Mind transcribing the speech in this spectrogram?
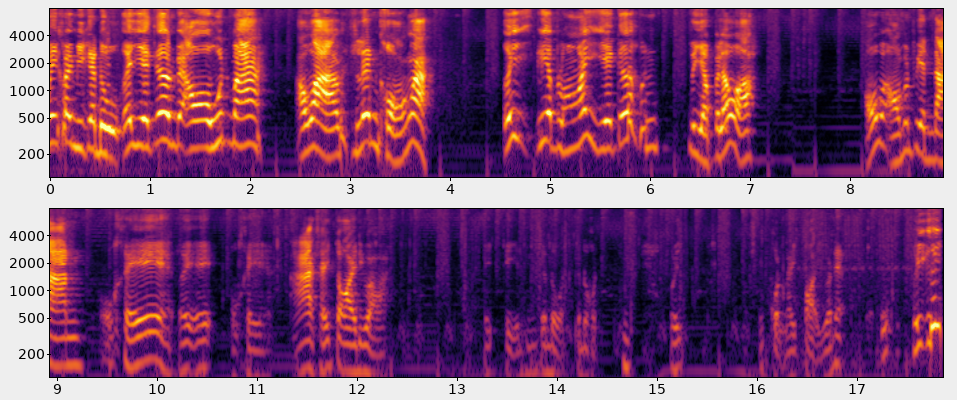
ไม่ค่อยมีกระดูกไอ้ยเยเกอร์มไปเอาอาวุธมา เอาว่ะเล่นของว่ะเอ้ยเรียบร้อยเยเกอร์มันเสียบไปแล้วเหรออ๋ออ๋อมันเปลี่ยนด่าน โอเคเอ้ยเอ้ยโอเค อ่าใช้จอยดีกว่าว่ะเฮ้ยตีนกระโดดกระโดดเฮ้ยกดอะไรต่อยวะเนี่ยเฮ้ยเฮ้ย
